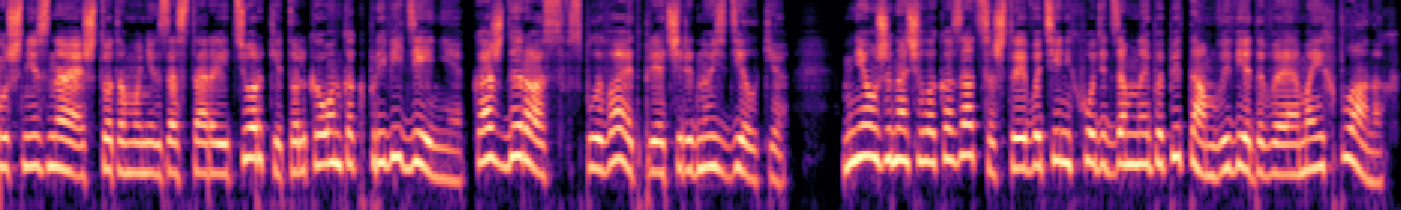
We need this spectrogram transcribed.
Уж не зная, что там у них за старые терки, только он как привидение, каждый раз всплывает при очередной сделке. Мне уже начало казаться, что его тень ходит за мной по пятам, выведывая о моих планах.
